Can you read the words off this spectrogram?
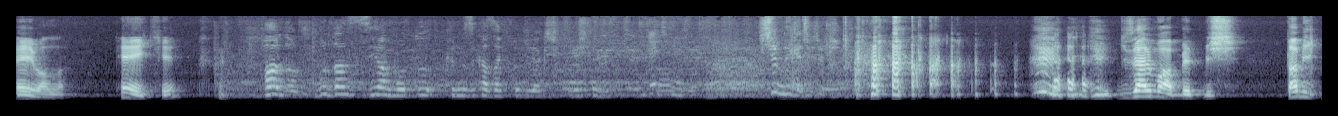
Eyvallah. Peki. Pardon, buradan siyah modlu, kırmızı kazaklı bir yakışıklı geçti mi? Geçmiyor. Şimdi geçecek. Güzel muhabbetmiş. Tam ilk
